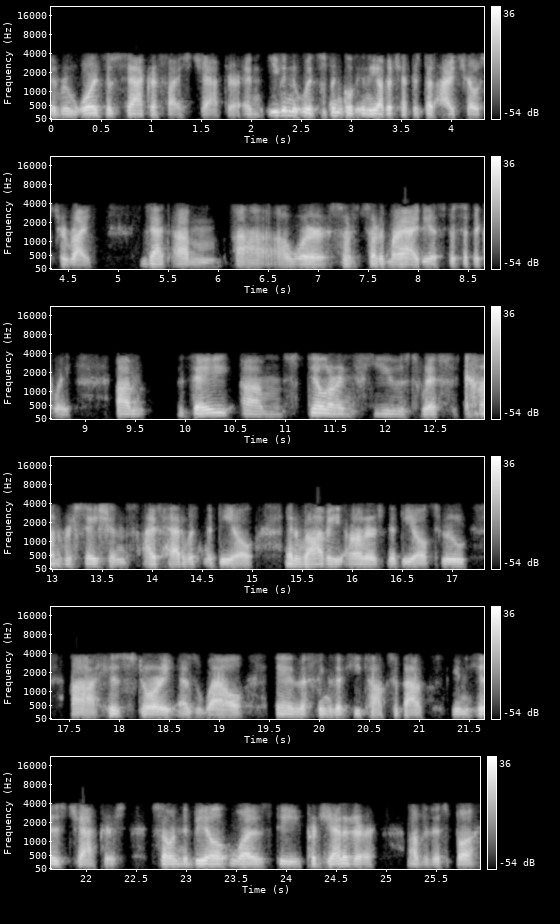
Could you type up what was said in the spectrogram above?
the rewards of sacrifice chapter, and even with sprinkled in the other chapters that I chose to write that um, uh, were sort of, sort of my ideas specifically, um, they um, still are infused with conversations I've had with Nabeel, and Ravi honors Nabeel through uh, his story as well and the things that he talks about in his chapters. So Nabeel was the progenitor of this book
